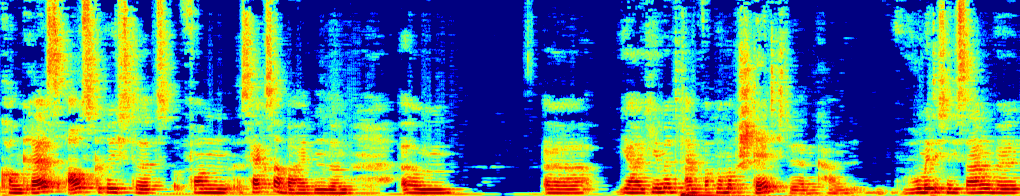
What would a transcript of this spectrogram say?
Kongress ausgerichtet von Sexarbeitenden ähm, äh, ja hiermit einfach nochmal bestätigt werden kann. Womit ich nicht sagen will,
